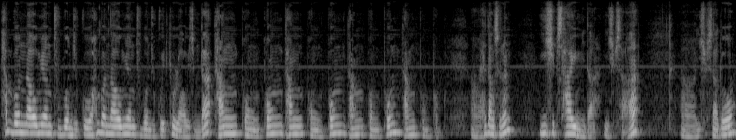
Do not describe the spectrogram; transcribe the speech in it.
한 번 나오면 두 번 죽고, 한 번 나오면 두 번 죽고, 이렇게 올라가고 있습니다. 당 퐁 퐁, 당 퐁 퐁, 당 퐁 퐁, 당 퐁 퐁. 어, 해당 수는 24입니다. 24. 어, 24도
